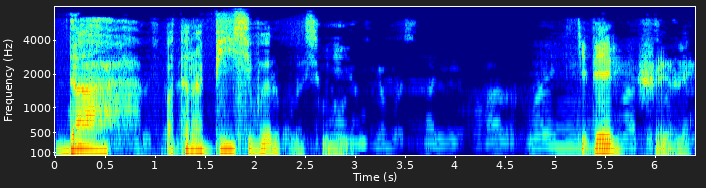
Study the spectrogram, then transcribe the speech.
Да, поторопись, вырвалось у нее. Теперь Ширли.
